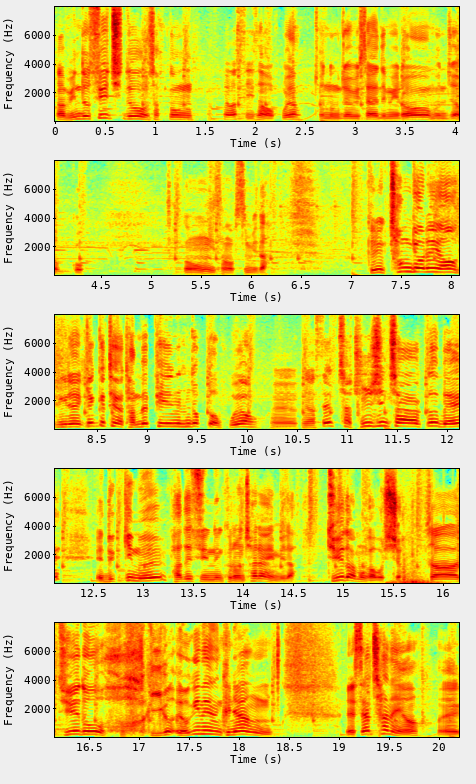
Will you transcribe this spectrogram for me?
아, 윈도우 스위치도 작동 해봤을 때 이상 없고요 전동적인 사이드 미러 문제 없고 작동 이상 없습니다 그리고 청결해요. 굉장히 깨끗해요. 담배 핀 흔적도 없고요. 예, 그냥 새차 준신차급의 느낌을 받을 수 있는 그런 차량입니다. 뒤에도 한번 가보시죠. 자 뒤에도 어, 이거 여기는 그냥 예, 새 차네요. 예,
